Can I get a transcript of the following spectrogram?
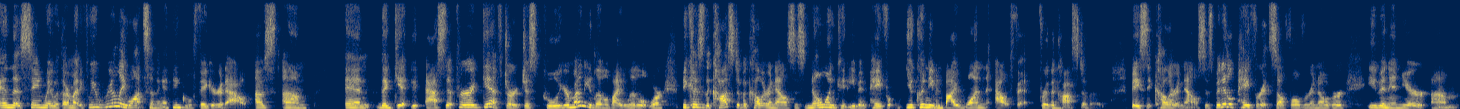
And the same way with our money. If we really want something, I think we'll figure it out. I was um and the get ask it for a gift or just pool your money little by little or because the cost of a color analysis no one could even pay for you couldn't even buy one outfit for the Yeah. cost of a basic color analysis but it'll pay for itself over and over even in your um,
